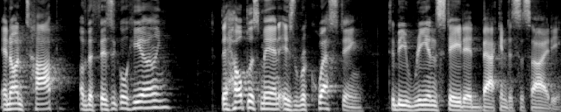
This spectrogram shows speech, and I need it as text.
And on top of the physical healing, the helpless man is requesting to be reinstated back into society.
